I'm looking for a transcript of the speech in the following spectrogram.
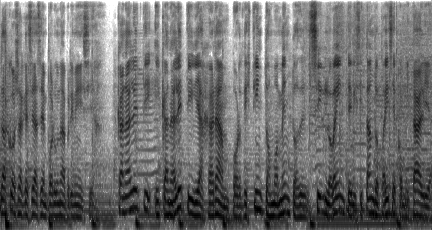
Las cosas que se hacen por una primicia. Canaletti y Canaletti viajarán por distintos momentos del siglo XX visitando países como Italia,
